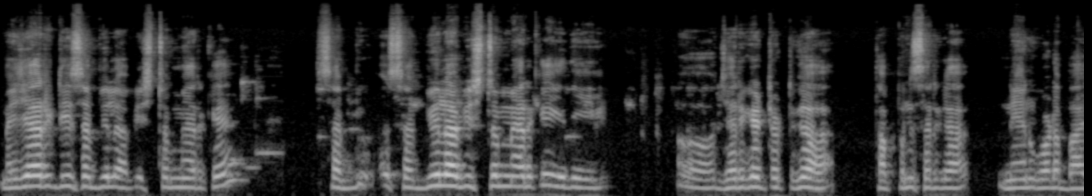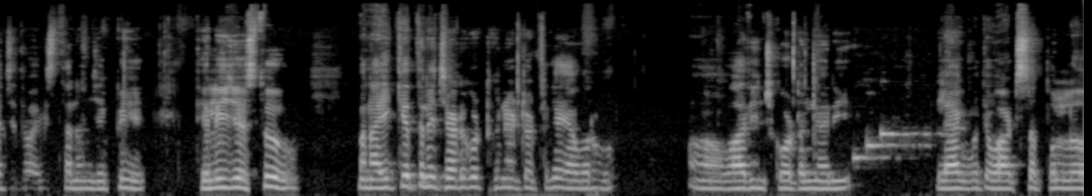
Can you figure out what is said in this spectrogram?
మెజారిటీ సభ్యుల అభిష్టం మేరకే సభ్యు సభ్యుల అభిష్టం మేరకే ఇది జరిగేటట్టుగా తప్పనిసరిగా నేను కూడా బాధ్యత వహిస్తానని చెప్పి తెలియజేస్తూ మన ఐక్యతని చెడగొట్టుకునేటట్టుగా ఎవరు వాదించుకోవటం కానీ లేకపోతే వాట్సాప్లో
